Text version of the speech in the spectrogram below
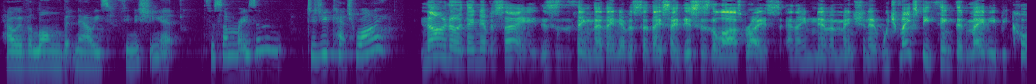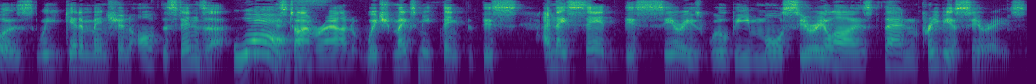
however long, but now he's finishing it for some reason. Did you catch why? No, no, they never say. This is the thing that they never say. They say this is the last race, and they never mention it, which makes me think that maybe because we get a mention of the Stenza Yes. this time around, which makes me think that this. And they said this series will be more serialized than previous series,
